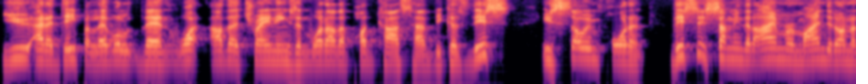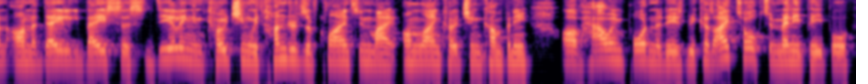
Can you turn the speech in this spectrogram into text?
you at a deeper level than what other trainings and what other podcasts have, because this is so important this is something that I'm reminded on an, on a daily basis, dealing and coaching with hundreds of clients in my online coaching company of how important it is because I talk to many people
